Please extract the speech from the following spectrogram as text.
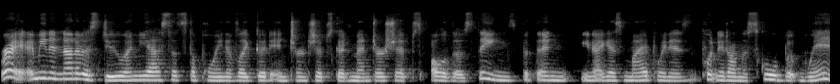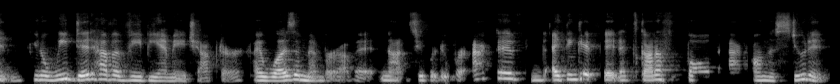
Right. I mean, and none of us do. And yes, that's the point of like good internships, good mentorships, all of those things. But then, you know, I guess my point is putting it on the school, but when? You know, we did have a VBMA chapter. I was a member of it, not super duper active. I think it, it it's got to fall back on the student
